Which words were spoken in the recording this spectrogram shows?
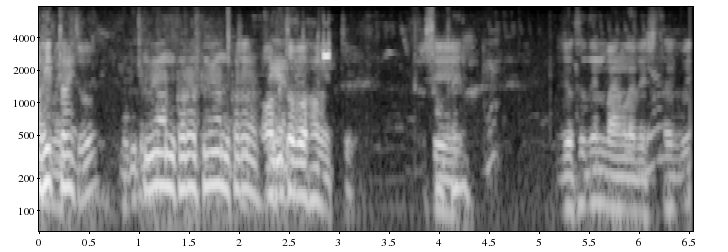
তহিত তহিত তুমি অন করো তুমি অন করো। অন্তবহ মৃত্যু। সে যতদিন বাংলাদেশ থাকবে।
